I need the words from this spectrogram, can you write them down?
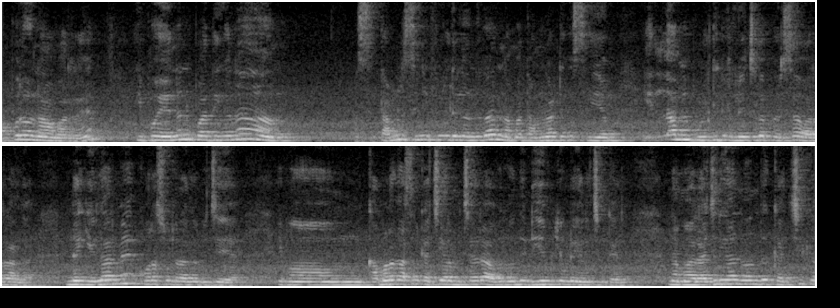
அப்புறம் நான் வர்றேன். இப்போ என்னென்னு பார்த்தீங்கன்னா தமிழ் சினி ஃபீல்டுலேருந்து தான் நம்ம தமிழ்நாட்டுக்கு சிஎம் எல்லாமே பொலிட்டிக்கல் ரேஞ்சில் பெருசாக வர்றாங்க. இன்றைக்கி எல்லாருமே குறை சொல்கிறாங்க விஜயை. இப்போ கமலஹாசன் கட்சி ஆரம்பித்தார் அவர் வந்து டிஎம்கேவோட இணைச்சிக்கிட்டார் நம்ம ரஜினிகாந்த் வந்து கட்சிக்கு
